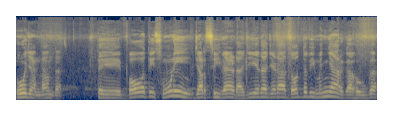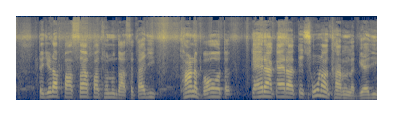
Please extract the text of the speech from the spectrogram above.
ਹੋ ਜਾਂਦਾ ਹੁੰਦਾ। ਤੇ ਬਹੁਤ ਹੀ ਸੋਹਣੀ ਜਰਸੀ ਵੈੜ ਆ ਜੀ, ਇਹਦਾ ਜਿਹੜਾ ਦੁੱਧ ਵੀ ਮਈਆਂ ਵਰਗਾ ਹੋਊਗਾ। ਤੇ ਜਿਹੜਾ ਪਾਸਾ ਆਪਾਂ ਤੁਹਾਨੂੰ ਦੱਸਤਾ ਜੀ, ਥਣ ਬਹੁਤ ਕਹਿਰਾ ਕਹਿਰਾ ਤੇ ਸੋਹਣਾ ਥਰਨ ਲੱਗਿਆ ਜੀ।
